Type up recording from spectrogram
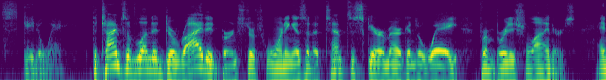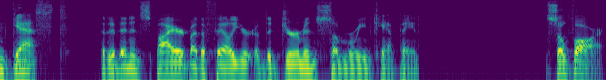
skate away. The Times of London derided Bernstorff's warning as an attempt to scare Americans away from British liners and guessed that it had been inspired by the failure of the German submarine campaign. So far,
